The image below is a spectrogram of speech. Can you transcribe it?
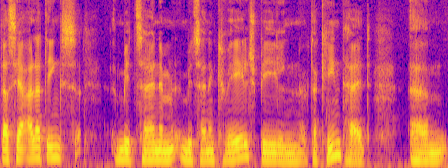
dass er allerdings mit, seinem, mit seinen Quälspielen der Kindheit, ähm,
